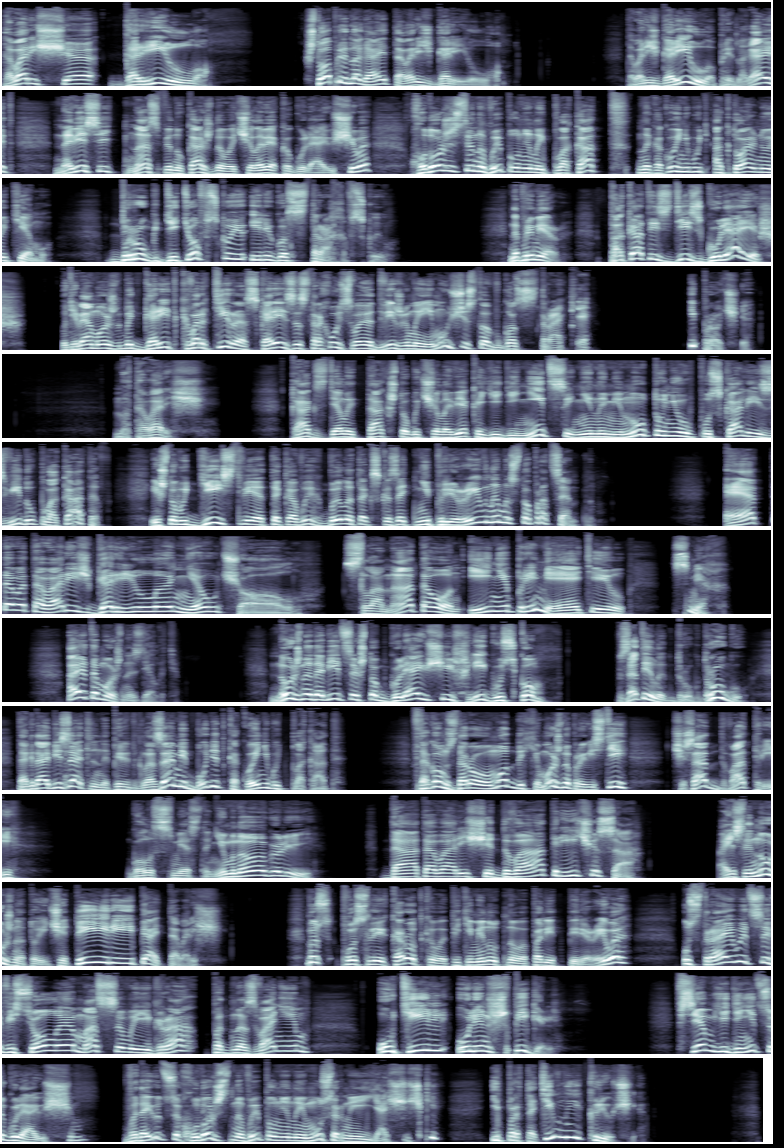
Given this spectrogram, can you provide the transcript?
товарища Горилло. Что предлагает товарищ Горилло? Товарищ Горилло предлагает навесить на спину каждого человека гуляющего художественно выполненный плакат на какую-нибудь актуальную тему — друг Детевскую или Госстраховскую. Например, «Пока ты здесь гуляешь, у тебя, может быть, горит квартира, скорее застрахуй свое движимое имущество в госстраке. И прочее. Но, товарищи, как сделать так, чтобы человека-единицы ни на минуту не упускали из виду плакатов, и чтобы действие таковых было, так сказать, непрерывным и стопроцентным? Этого товарищ Горилла не учел. Слона-то он и не приметил. Смех. А это можно сделать. Нужно добиться, чтобы гуляющие шли гуськом, в затылок друг другу, тогда обязательно перед глазами будет какой-нибудь плакат. В таком здоровом отдыхе можно провести часа два-три. Голос с места. Немного ли? Да, товарищи, два-три часа. А если нужно, то и четыре, и пять, товарищи. Ну, после короткого пятиминутного политперерыва устраивается веселая массовая игра под названием «Утиль-Улиншпигель». Всем единицу гуляющим выдаются художественно выполненные мусорные ящички и портативные крючья.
